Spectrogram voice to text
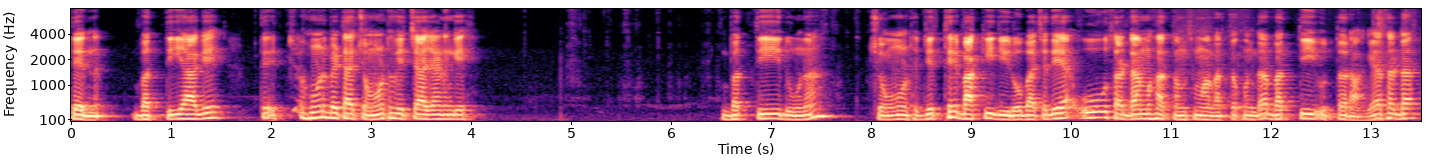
3 32 ਆ ਗਏ ਤੇ ਹੁਣ ਬੇਟਾ 64 ਵਿੱਚ ਆ ਜਾਣਗੇ। 32 ਦੂਣਾ 64 ਜਿੱਥੇ ਬਾਕੀ 0 ਬਚਦੇ ਆ, ਉਹ ਸਾਡਾ ਮਹੱਤਮ ਸਮਾਵਰਤਕ ਹੁੰਦਾ। 32 ਉੱਤਰ ਆ ਗਿਆ ਸਾਡਾ।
